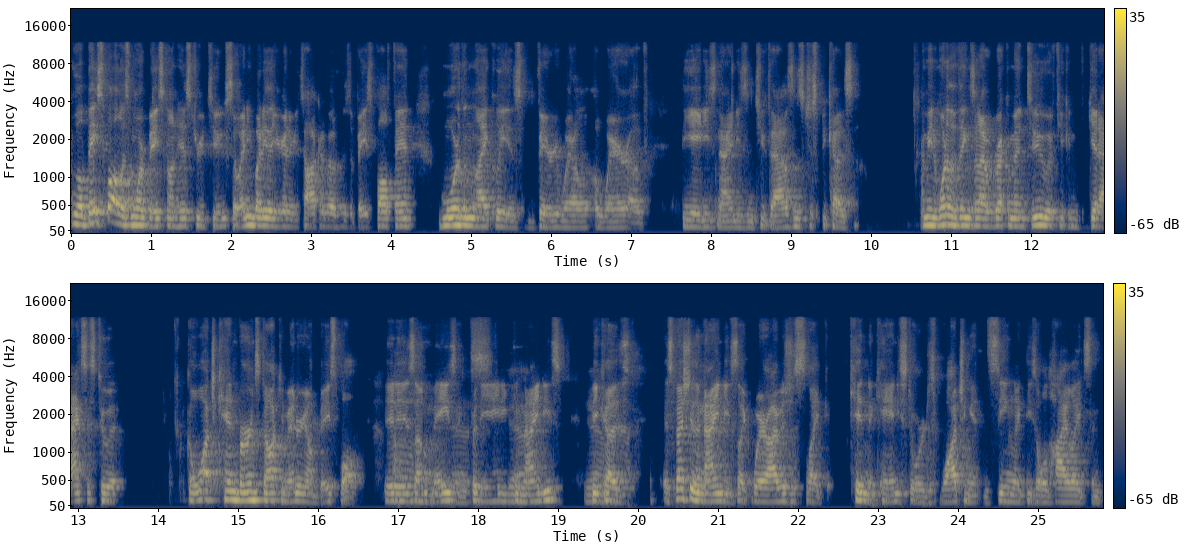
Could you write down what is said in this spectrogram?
Well, baseball is more based on history too. So anybody that you're going to be talking about who's a baseball fan, more than likely is very well aware of the 80s, 90s, and 2000s, just because I mean, one of the things that I would recommend too, if you can get access to it, go watch Ken Burns' documentary on baseball. It oh, is amazing yes. for the 80s yeah. and 90s yeah. because, especially the 90s, like where I was just like kid in a candy store, just watching it and seeing like these old highlights and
